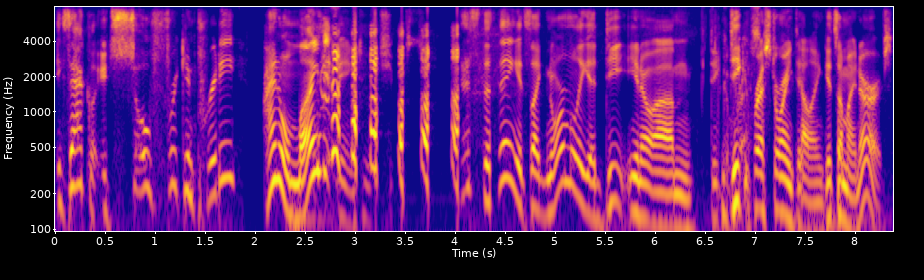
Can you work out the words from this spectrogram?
Exactly. It's so freaking pretty. I don't mind it being two issues. That's the thing. It's like normally a de, you know, um, decompressed. decompressed storytelling gets on my nerves.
